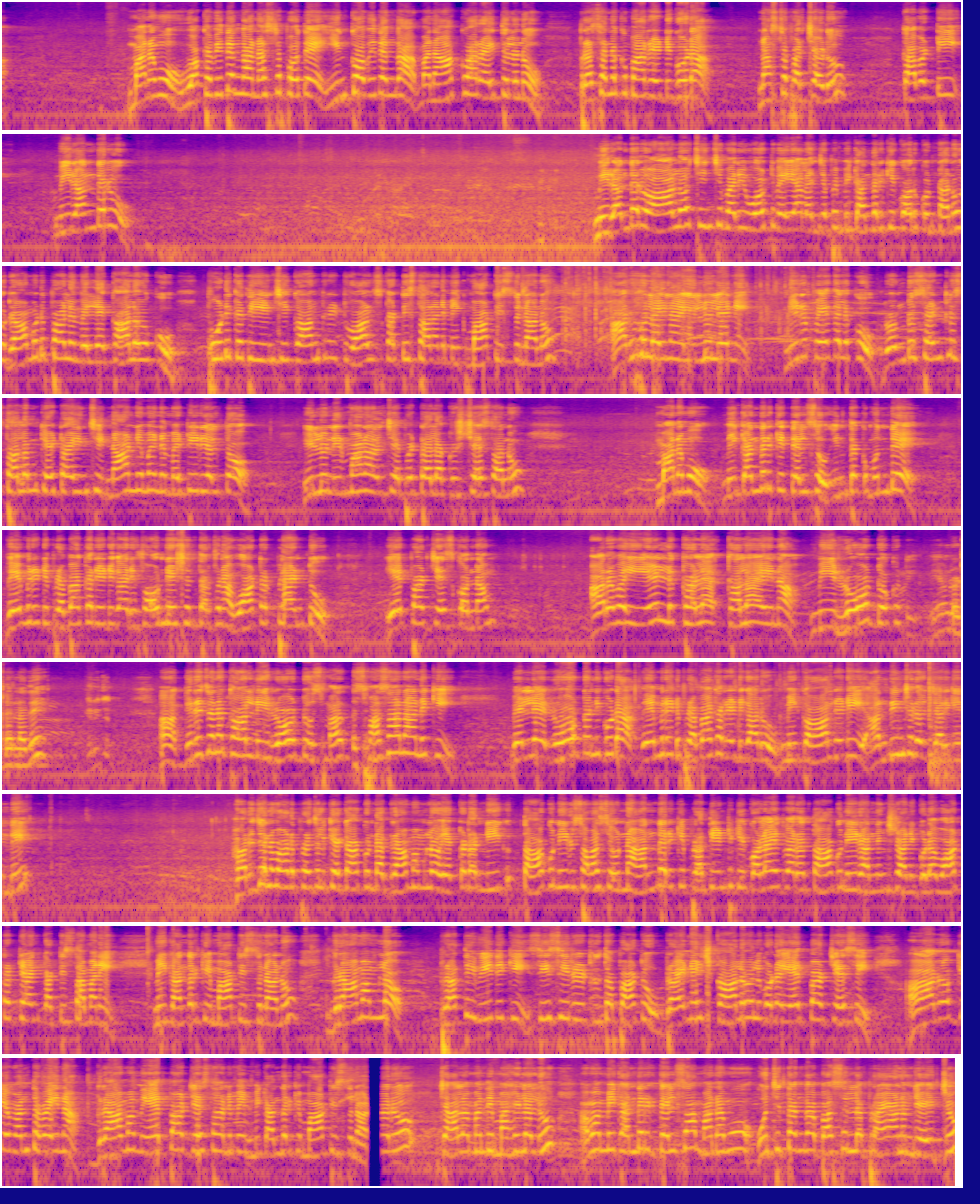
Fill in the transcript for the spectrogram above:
మనము ఒక విధంగా నష్టపోతే ఇంకో విధంగా మన ఆక్వా రైతులను ప్రసన్న కుమార్ రెడ్డి కూడా నష్టపరిచాడు. కాబట్టి మీరందరూ మీరందరూ ఆలోచించి మరి ఓటు వేయాలని చెప్పి మీకు అందరికీ కోరుకుంటున్నాను. రాముడిపాలెం వెళ్ళే కాలువకు పూడిక తీయించి కాంక్రీట్ వాల్స్ కట్టిస్తానని మీకు మాటిస్తున్నాను. అర్హులైన ఇల్లు లేని నిరుపేదలకు రెండు సెంట్లు స్థలం కేటాయించి నాణ్యమైన మెటీరియల్తో ఇల్లు నిర్మాణాలు చేపట్టేలా కృషి చేస్తాను. మనము మీకందరికీ తెలుసు ఇంతకు ముందే వేమిరెడ్డి ప్రభాకర్ రెడ్డి గారి ఫౌండేషన్ తరఫున వాటర్ ప్లాంట్ ఏర్పాటు చేసుకున్నాం. అరవై ఏళ్ళు కళ కళ అయిన మీ రోడ్డు ఒకటి ఏం రోడ్డు అన్నది? గిరిజన. కాలనీ రోడ్డు శ్మ శ్మశానానికి వెళ్ళే రోడ్డుని కూడా వేమిరెడ్డి ప్రభాకర్ రెడ్డి గారు మీకు ఆల్రెడీ అందించడం జరిగింది. హరిజనవాడ ప్రజలకే కాకుండా గ్రామంలో ఎక్కడ నీ తాగునీరు సమస్య ఉన్న అందరికీ ప్రతి ఇంటికి కొళాయి ద్వారా తాగునీరు అందించడానికి కూడా వాటర్ ట్యాంక్ కట్టిస్తామని మీకు అందరికీ మాటిస్తున్నాను. గ్రామంలో ప్రతి వీధికి సీసీ రోడ్లతో పాటు డ్రైనేజ్ కాలువలు కూడా ఏర్పాటు చేసి ఆరోగ్యవంతమైన గ్రామం ఏర్పాటు చేస్తామని మీకు అందరికీ మాటిస్తున్నారు. చాలా మంది మహిళలు. అమ్మ మీకు అందరికి తెలుసా? మనము ఉచితంగా బస్సుల్లో ప్రయాణం చేయొచ్చు.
